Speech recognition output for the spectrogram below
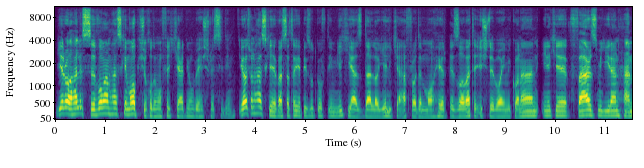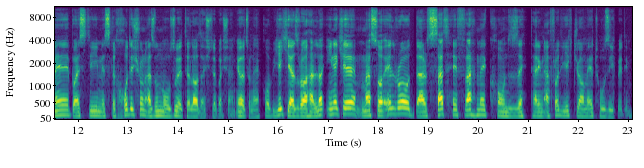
یه راه حل سوم هم هست که ما پیش خودمون فکر کردیم و بهش رسیدیم. یادتون هست که وسط های اپیزود گفتیم یکی از دلایلی که افراد ماهر قضاوت اشتباهی می‌کنن اینه که فرض می‌گیرن همه بایستی مثل خودشون از اون موضوع اطلاع داشته باشن. یادتونه؟ خب یکی از راه اینه که مسائل رو در سطح فهم کندزه ترین افراد یک جامعه توضیح بدیم.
